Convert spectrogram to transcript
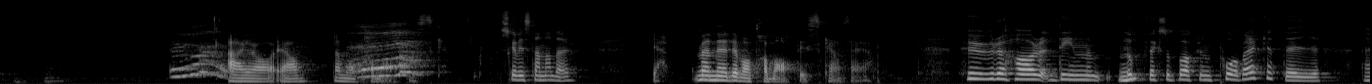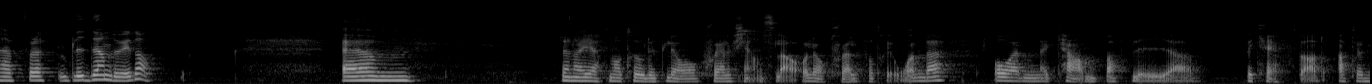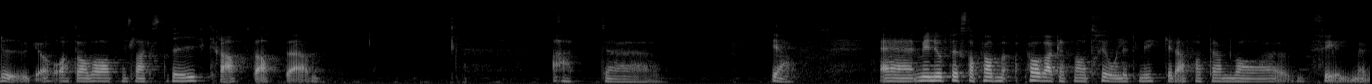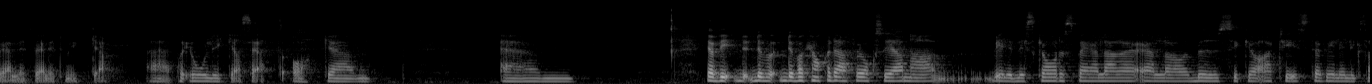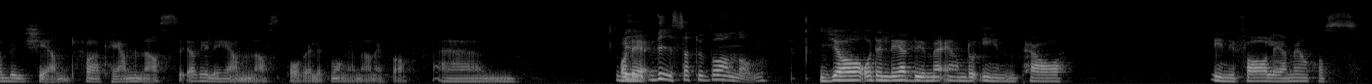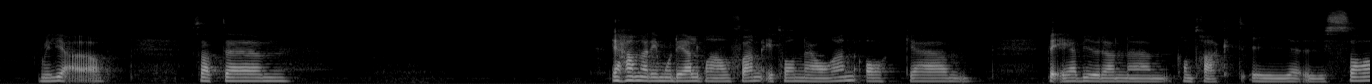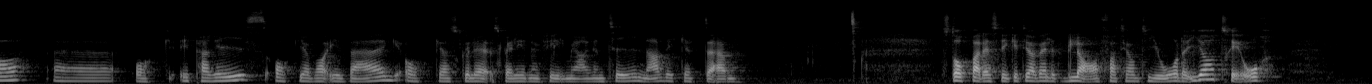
Ja, ja, ja, den var traumatisk. Ska vi stanna där? Ja, men eh, det var traumatisk kan jag säga. Hur har din mm. uppväxt och bakgrund påverkat dig eh, för att bli den du är idag? Um, den har gett mig otroligt låg självkänsla och lågt självförtroende och en kamp att bli bekräftad att jag duger och att det har varit en slags drivkraft att äh, att ja min uppväxt har på, påverkat mig otroligt mycket därför att den var fylld med väldigt, väldigt mycket på olika sätt och ähm, jag, det, det var kanske därför jag också gärna ville bli skådespelare eller musiker, artist. Jag ville liksom bli känd för att hämnas. Jag ville hämnas på väldigt många människor. Um, och det, Visa att du var någon. Ja, och det ledde ju mig ändå in på in i farliga människors miljöer. Så att um, jag hamnade i modellbranschen i tonåren och um, blev erbjuden ehm, kontrakt i USA eh, och i Paris och jag var iväg och jag skulle spela in en film i Argentina vilket ehm, stoppades, vilket jag är väldigt glad för att jag inte gjorde. Jag tror,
